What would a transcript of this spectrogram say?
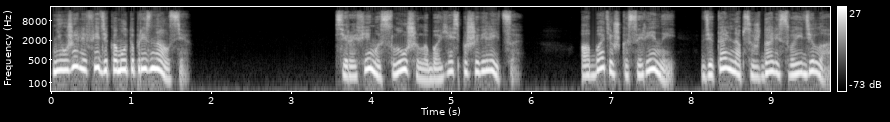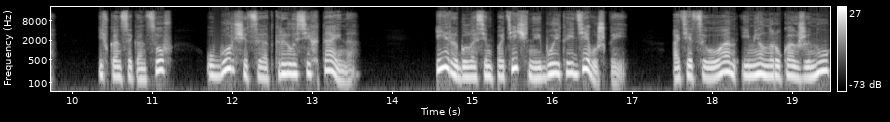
Неужели Федя кому-то признался?» Серафима слушала, боясь пошевелиться. А батюшка с Ириной детально обсуждали свои дела, и в конце концов уборщице открылась их тайна. Ира была симпатичной и бойкой девушкой. Отец Иоанн имел на руках жену,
